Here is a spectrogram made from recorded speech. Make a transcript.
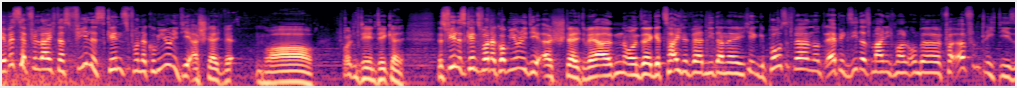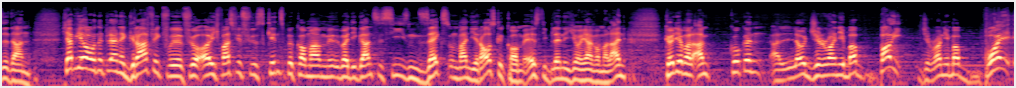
ihr wisst ja vielleicht, dass viele Skins von der Community erstellt werden. Wow. Ich wollte einen entwickeln dass viele Skins von der Community erstellt werden und äh, gezeichnet werden, die dann äh, hier gepostet werden und Epic sieht das manchmal und äh, veröffentlicht diese dann. Ich habe hier auch eine kleine Grafik für, für euch, was wir für Skins bekommen haben über die ganze Season 6 und wann die rausgekommen ist. Die blende ich euch einfach mal ein. Könnt ihr mal angucken. Hallo Geronimo Boy. Geronimo Boy.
